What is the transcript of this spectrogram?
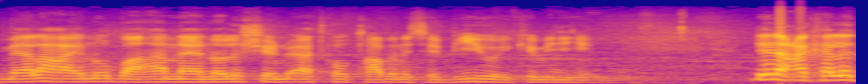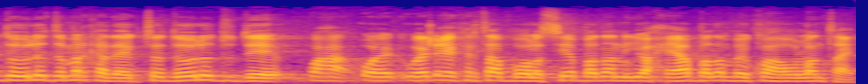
Meelaha aynu u baahannahay nolosheenu aadka u taabanaysa biyuhu ay ka mid yihiin. Dhinaca kale dowladda markaad eegto dowladdu dee way dhici kartaa boolosyo badan iyo waxyaabo badan bay ku hawlan tahay.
